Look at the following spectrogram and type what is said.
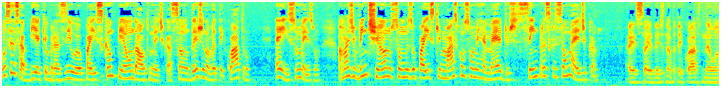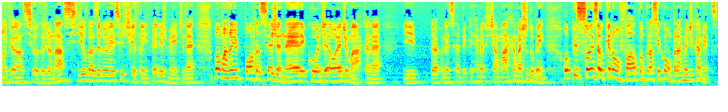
Você sabia que o Brasil é o país campeão da automedicação desde 94? É isso mesmo. Há mais de 20 anos somos o país que mais consome remédios sem prescrição médica. É isso aí, desde 94, né, o ano que eu nasci. Ou seja, eu nasci o Brasil ganhou esse título, infelizmente, né? Bom, mas não importa se é genérico ou, é de marca, né? E pior que eu nem sabia que remédio tinha marca, mas tudo bem. Opções é o que não faltam para se comprar medicamentos.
